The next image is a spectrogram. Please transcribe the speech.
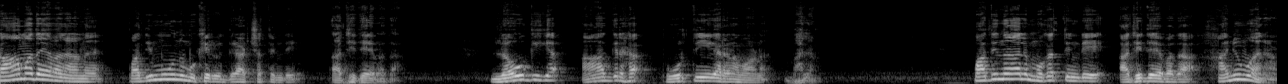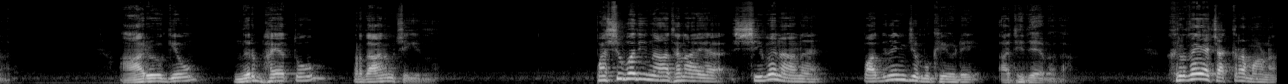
കാമദേവനാണ് പതിമൂന്ന് മുഖ്യരുദ്രാക്ഷത്തിന്റെ അധിദേവത. ലൗകിക ആഗ്രഹ പൂർത്തീകരണമാണ് ഫലം. പതിനാല് മുഖത്തിന്റെ അധിദേവത ഹനുമാനാണ്. ആരോഗ്യവും നിർഭയത്വവും പ്രദാനം ചെയ്യുന്നു. പശുപതിനാഥനായ ശിവനാണ് പതിനഞ്ച് മുഖയുടെ അധിദേവത. ഹൃദയചക്രമാണ്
